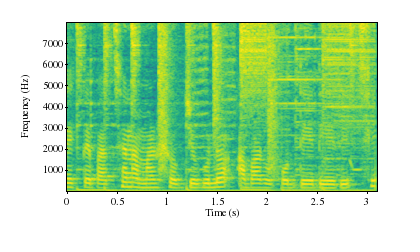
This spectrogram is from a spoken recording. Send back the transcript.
দেখতে পাচ্ছেন আমার সবজিগুলো আবার উপর দিয়ে দিয়ে দিচ্ছি।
